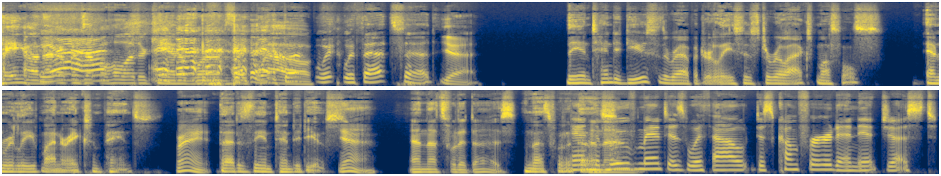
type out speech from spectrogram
hang on, that Yeah. opens up a whole other can of worms. Like, wow. With, with that said, Yeah. the intended use of the rapid release is to relax muscles and relieve minor aches and pains. Right. That is the intended use. Yeah. And that's what it does. And that's what it does. and the movement is without discomfort and it just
